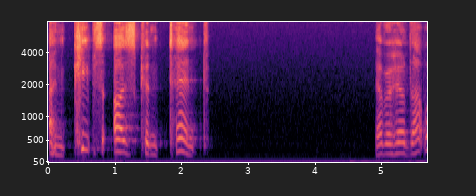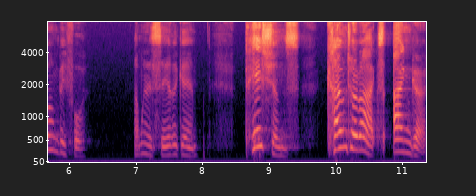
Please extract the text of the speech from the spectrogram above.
and keeps us content. Ever heard that one before? I'm going to say it again. Patience counteracts anger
